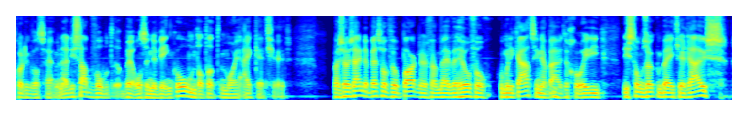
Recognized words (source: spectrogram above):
product wat ze hebben. Nou, die staat bijvoorbeeld bij ons in de winkel, omdat dat een mooie eye-catcher is. Maar zo zijn er best wel veel partners waarmee we heel veel communicatie naar buiten gooien. Die, die soms ook een beetje ruis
